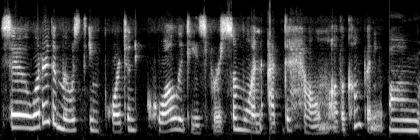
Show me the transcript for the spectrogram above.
So, what are the most important qualities for someone at the helm of a company? Um,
